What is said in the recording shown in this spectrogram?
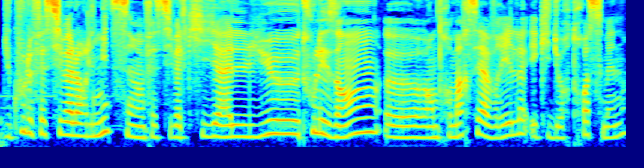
Du coup, le festival Hors Limite, c'est un festival qui a lieu tous les ans, euh, entre mars et avril, et qui dure trois semaines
